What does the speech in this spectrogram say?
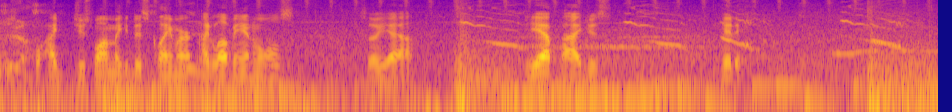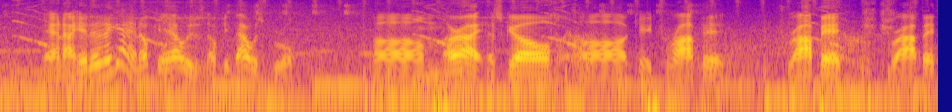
Just, I just want to make a disclaimer, I love animals, so yeah. Yep, I just hit it. And I hit it again, okay, that was, okay, that was cruel. Um, alright, let's go. Uh, okay, drop it, drop it, drop it,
